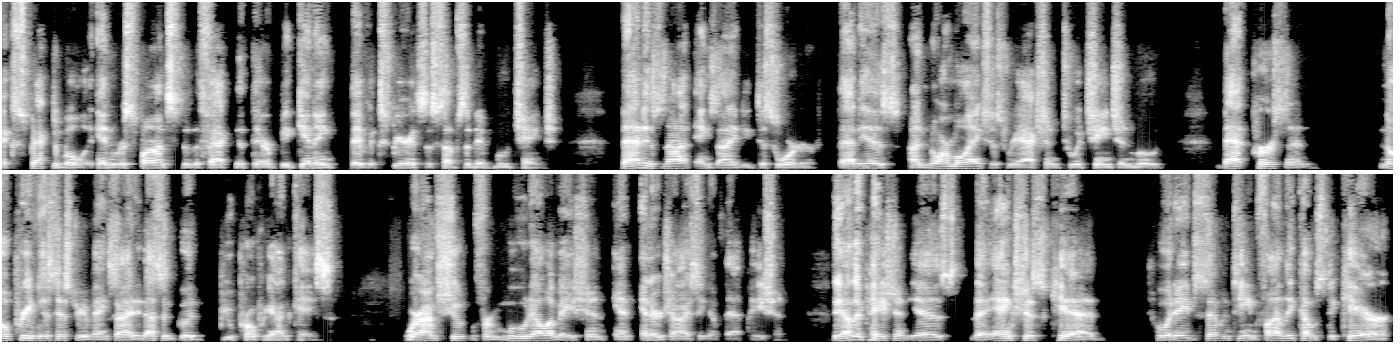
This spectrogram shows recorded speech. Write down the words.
expectable in response to the fact that they're beginning, they've experienced a substantive mood change. That is not anxiety disorder. That is a normal anxious reaction to a change in mood. That person, no previous history of anxiety, that's a good bupropion case where I'm shooting for mood elevation and energizing of that patient. The other patient is the anxious kid who at age 17 finally comes to care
